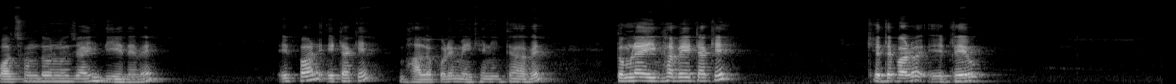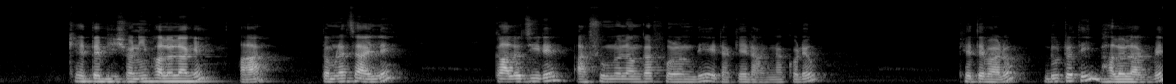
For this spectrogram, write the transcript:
পছন্দ অনুযায়ী দিয়ে দেবে। এরপর এটাকে ভালো করে মেখে নিতে হবে। তোমরা এইভাবে এটাকে খেতে পারো, এতেও খেতে ভীষণই ভালো লাগে। আর তোমরা চাইলে কালো জিরে আর শুকনো লঙ্কার ফোড়ন দিয়ে এটাকে রান্না করেও খেতে পারো। দুটোতেই ভালো লাগবে।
